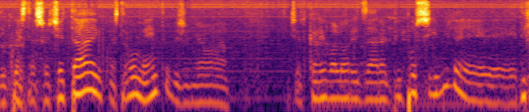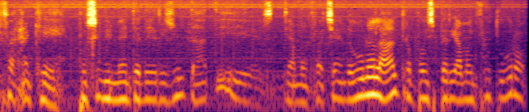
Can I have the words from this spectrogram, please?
di questa società in questo momento, bisogna cercare di valorizzare il più possibile e di fare anche possibilmente dei risultati, stiamo facendo uno e l'altro, poi speriamo in futuro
